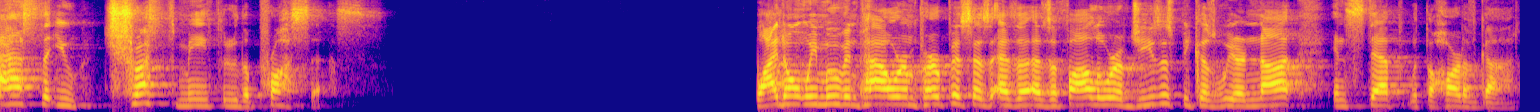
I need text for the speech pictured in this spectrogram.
ask that you trust me through the process. Why don't we move in power and purpose as, as, a, as a follower of Jesus? Because we are not in step with the heart of God.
